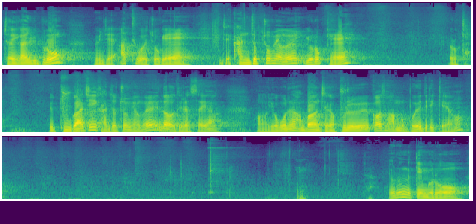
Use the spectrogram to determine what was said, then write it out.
저희가 일부러 요 이제 아트월 쪽에 이제 간접 조명을 이렇게 이렇게 이두 가지 간접 조명을 넣어 드렸어요. 어, 요거는 한번 제가 불을 꺼서 한번 보여드릴게요. 이런 느낌으로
